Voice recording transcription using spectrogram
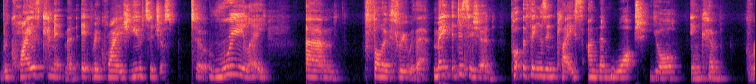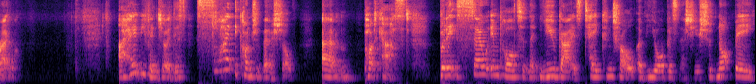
requires commitment. It requires you to just to really um, follow through with it. Make the decision, put the things in place, and then watch your income grow. I hope you've enjoyed this slightly controversial um, podcast, but it's so important that you guys take control of your business. You should not be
